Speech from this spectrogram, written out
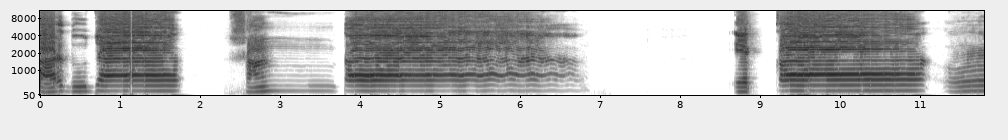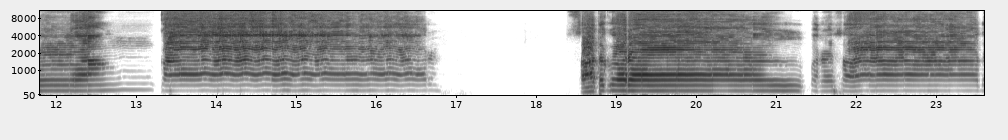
ਘਰ ਦੂਜਾ ਸ਼ੰਤ। ਇੱਕ ਓੰਕਾਰ। ਸਤਿਗੁਰ ਪ੍ਰਸਾਦ।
